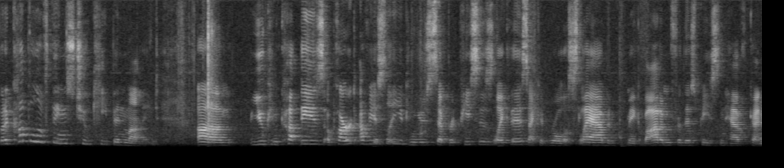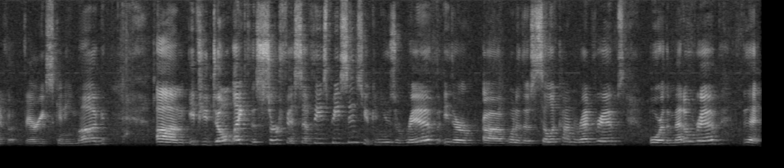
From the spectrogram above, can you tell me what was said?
But a couple of things to keep in mind. Um, you can cut these apart, obviously. You can use separate pieces like this. I could roll a slab and make a bottom for this piece and have kind of a very skinny mug. Um, if you don't like the surface of these pieces, you can use a rib, either uh, one of those silicone red ribs or the metal rib that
